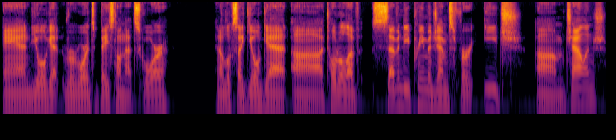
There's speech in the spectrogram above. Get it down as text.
and you'll get rewards based on that score. And it looks like you'll get uh, a total of 70 Primogems for each um, challenge.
